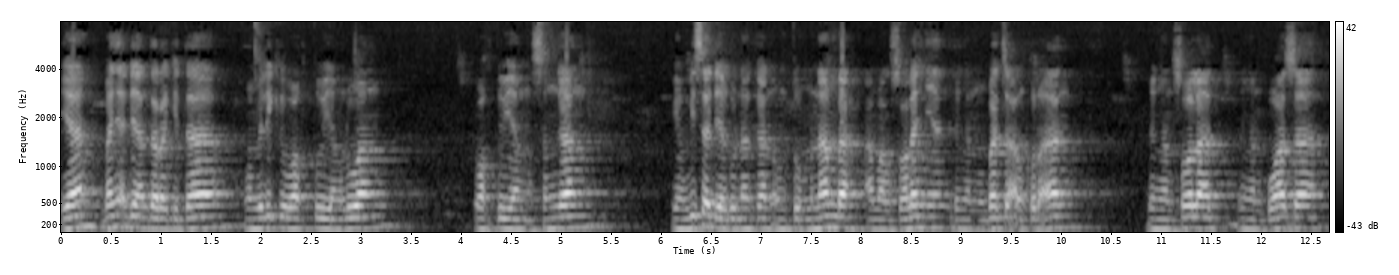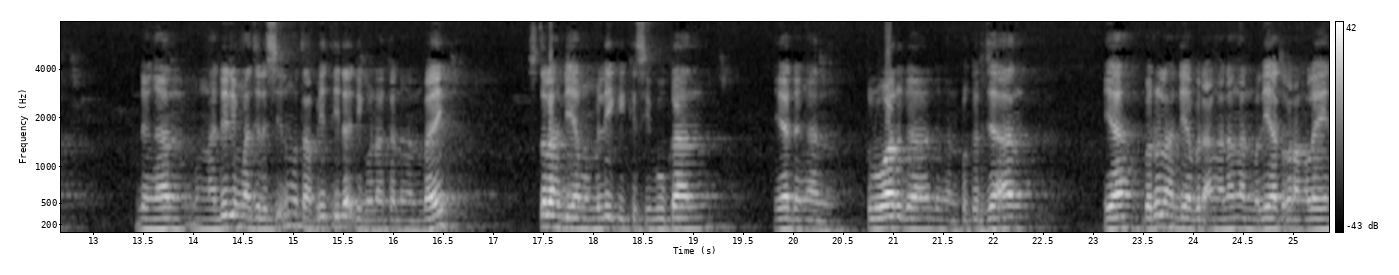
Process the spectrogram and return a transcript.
Ya, banyak di antara kita memiliki waktu yang luang, waktu yang senggang yang bisa dia gunakan untuk menambah amal solehnya dengan membaca Al-Quran, dengan sholat, dengan puasa, dengan menghadiri majelis ilmu tapi tidak digunakan dengan baik. Setelah dia memiliki kesibukan ya dengan keluarga, dengan pekerjaan, ya barulah dia berangan-angan melihat orang lain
